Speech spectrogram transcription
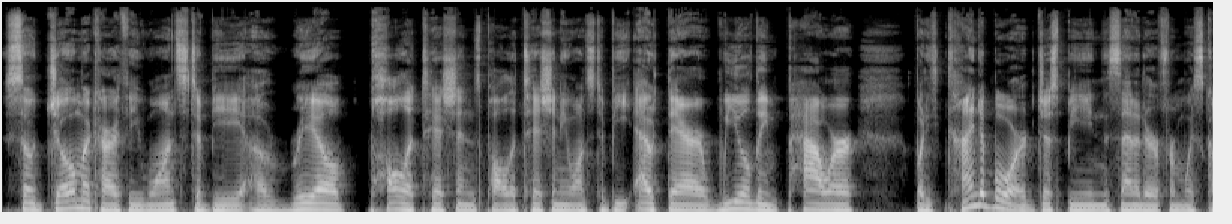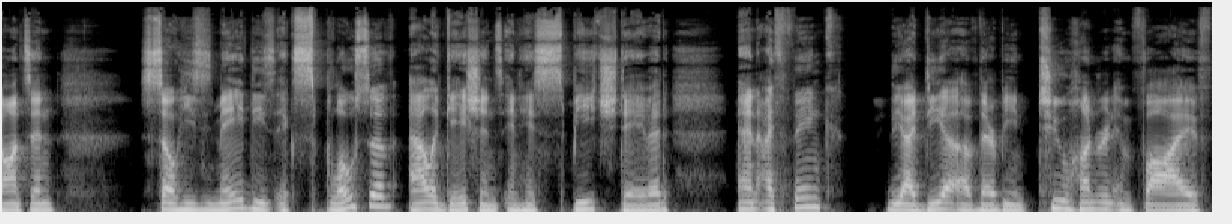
So Joe McCarthy wants to be a real politician's politician. He wants to be out there wielding power, but he's kind of bored just being the senator from Wisconsin. So he's made these explosive allegations in his speech, David. And I think the idea of there being 205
